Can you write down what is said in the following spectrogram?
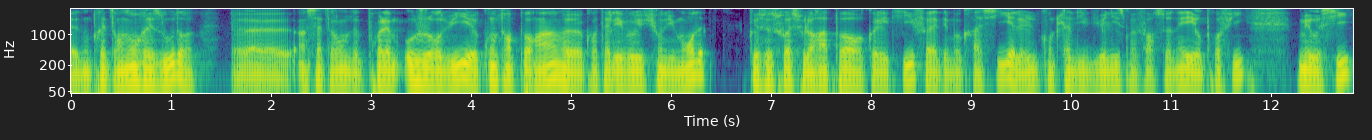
euh, nous prétendons résoudre euh, un certain nombre de problèmes aujourd'hui contemporains quant à l'évolution du monde, que ce soit sur le rapport collectif, à la démocratie, à la lutte contre l'individualisme forcené et au profit, mais aussi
